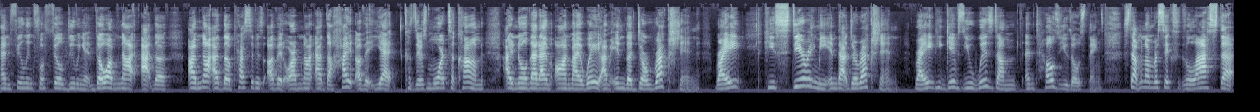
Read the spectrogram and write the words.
and feeling fulfilled doing it. Though I'm not at the I'm not at the precipice of it or I'm not at the height of it yet because there's more to come. I know that I'm on my way. I'm in the direction, right? He's steering me in that direction right? He gives you wisdom and tells you those things. Step number six, the last step.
